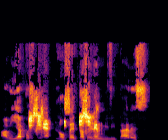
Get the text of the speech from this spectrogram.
había, Y pues, si, los Zetas si le- eran militares.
